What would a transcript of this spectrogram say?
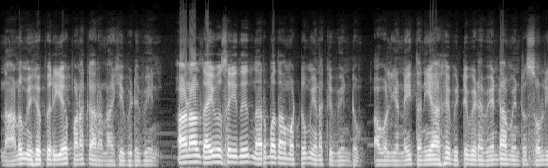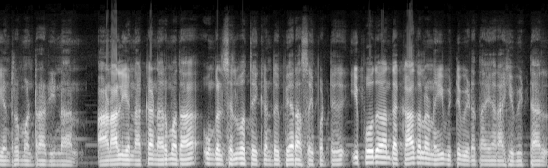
நானும் மிகப்பெரிய பணக்காரனாகி விடுவேன். ஆனால் தயவு செய்து நர்மதா மட்டும் எனக்கு வேண்டும். அவள் என்னை தனியாக விட்டுவிட வேண்டாம் என்று சொல் என்று மன்றாடினான். ஆனால் என் அக்கா நர்மதா உங்கள் செல்வத்தைக் கண்டு பேராசைப்பட்டு இப்போது அந்த காதலனை விட்டுவிட தயாராகிவிட்டாள்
